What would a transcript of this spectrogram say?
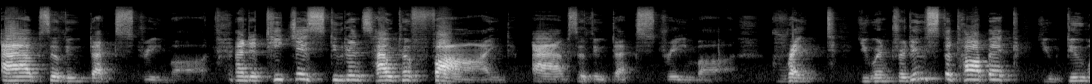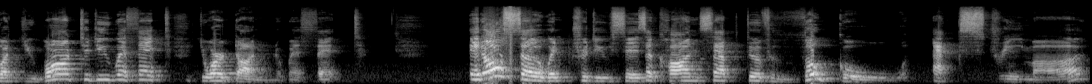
absolute extrema, and it teaches students how to find absolute extrema. Great. You introduce the topic, you do what you want to do with it, you're done with it. It also introduces a concept of local extrema.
